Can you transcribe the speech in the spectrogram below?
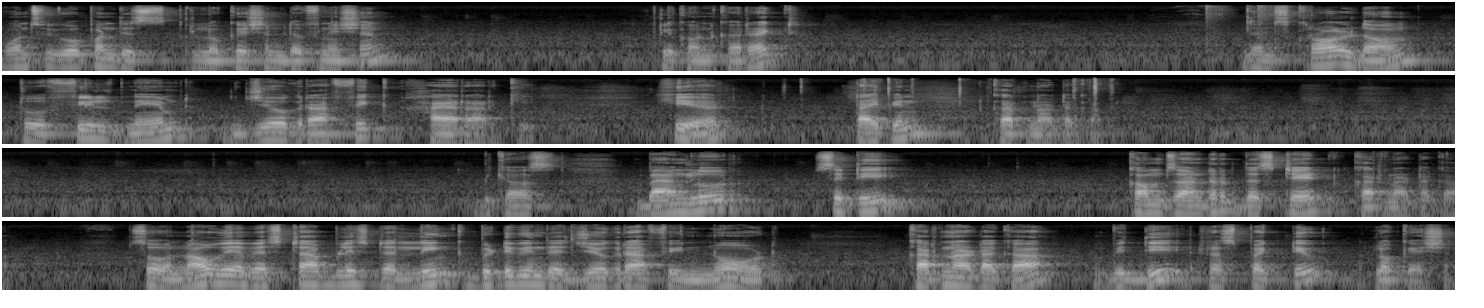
Once we open this location definition click on correct then scroll down to a field named geographic hierarchy. Here type in Karnataka because Bangalore city comes under the state Karnataka. So now we have established a link between the geography node Karnataka with the respective location.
